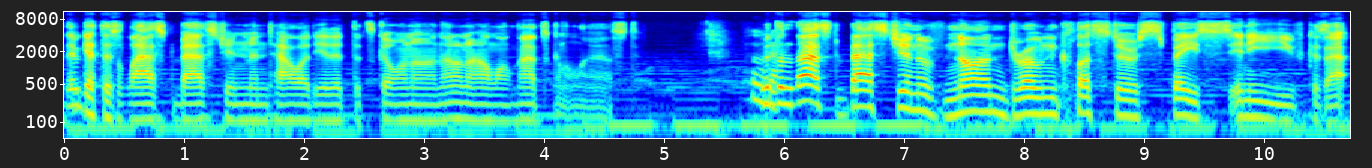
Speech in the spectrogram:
They've got this last bastion mentality that, that's going on. I don't know how long that's going to last. Who We're the last bastion of non-drone cluster space in Eve, because that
